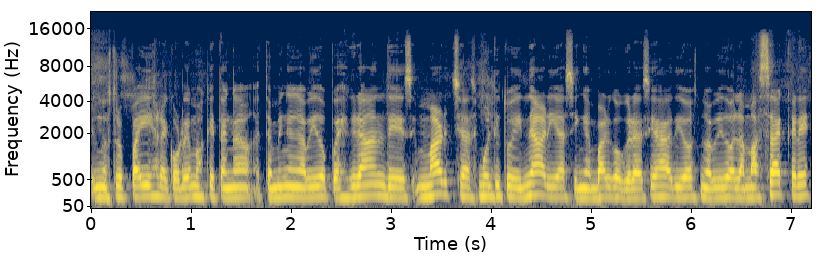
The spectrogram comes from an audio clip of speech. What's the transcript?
En nuestro país, recordemos que también han habido pues grandes marchas multitudinarias, sin embargo, gracias a Dios no ha habido la masacre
